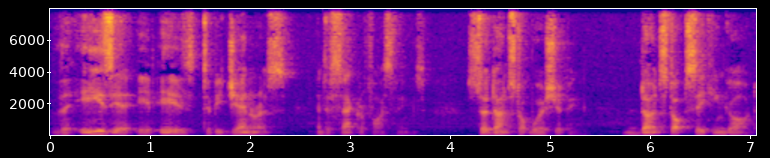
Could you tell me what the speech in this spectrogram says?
the easier it is to be generous and to sacrifice things. So don't stop worshipping. Don't stop seeking God.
